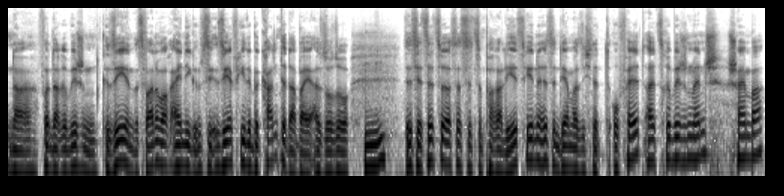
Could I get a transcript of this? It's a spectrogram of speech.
einer, von der Revision gesehen. Es waren aber auch einige, sehr viele Bekannte dabei. Also so, mhm. es ist jetzt nicht so, dass das jetzt eine Parallelszene ist, in der man sich nicht auffällt als Revision-Mensch, scheinbar.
